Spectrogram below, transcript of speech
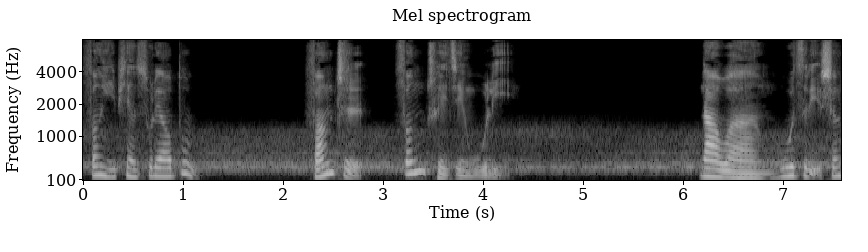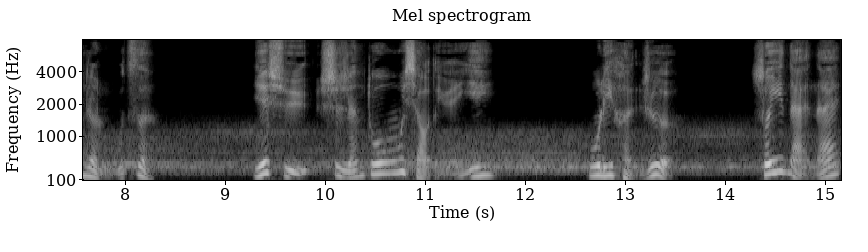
封一片塑料布，防止风吹进屋里。那晚，屋子里生着炉子。也许是人多屋小的原因，屋里很热，所以奶奶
